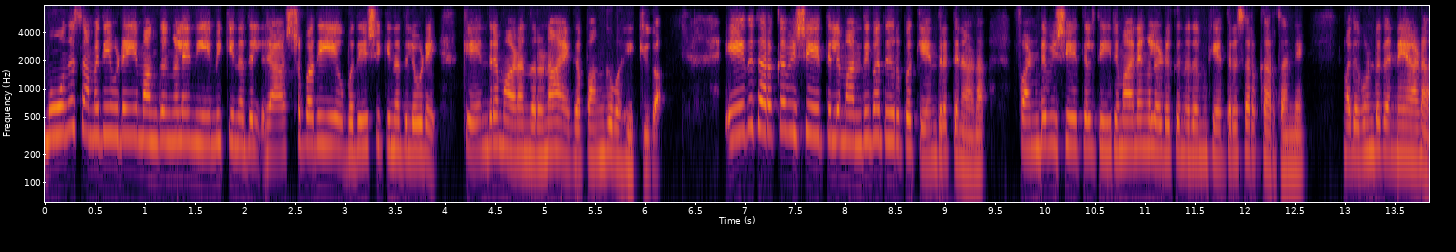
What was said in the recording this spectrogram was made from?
മൂന്ന് സമിതിയുടെയും അംഗങ്ങളെ നിയമിക്കുന്നതിൽ രാഷ്ട്രപതിയെ ഉപദേശിക്കുന്നതിലൂടെ കേന്ദ്രമാണ് നിർണായക പങ്ക് വഹിക്കുക. ഏത് തർക്ക വിഷയത്തിലും അന്തിമ തീർപ്പ് കേന്ദ്രത്തിനാണ്. ഫണ്ട് വിഷയത്തിൽ തീരുമാനങ്ങൾ എടുക്കുന്നതും കേന്ദ്ര സർക്കാർ തന്നെ. അതുകൊണ്ട് തന്നെയാണ്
